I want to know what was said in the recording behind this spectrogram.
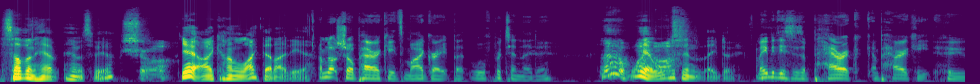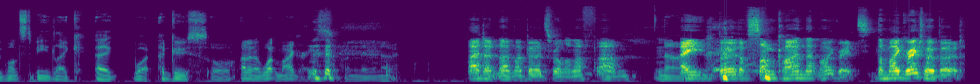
southern he- hemisphere. Sure. Yeah, I kind of like that idea. I'm not sure parakeets migrate, but we'll pretend they do. Oh, why yeah, not? we'll pretend that they do. Maybe this is a parac- a parakeet who wants to be like a what a goose or I don't know what migrates. I don't even know. I don't know my birds well enough. Um, No, a bird of some kind that migrates. The migrato bird.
